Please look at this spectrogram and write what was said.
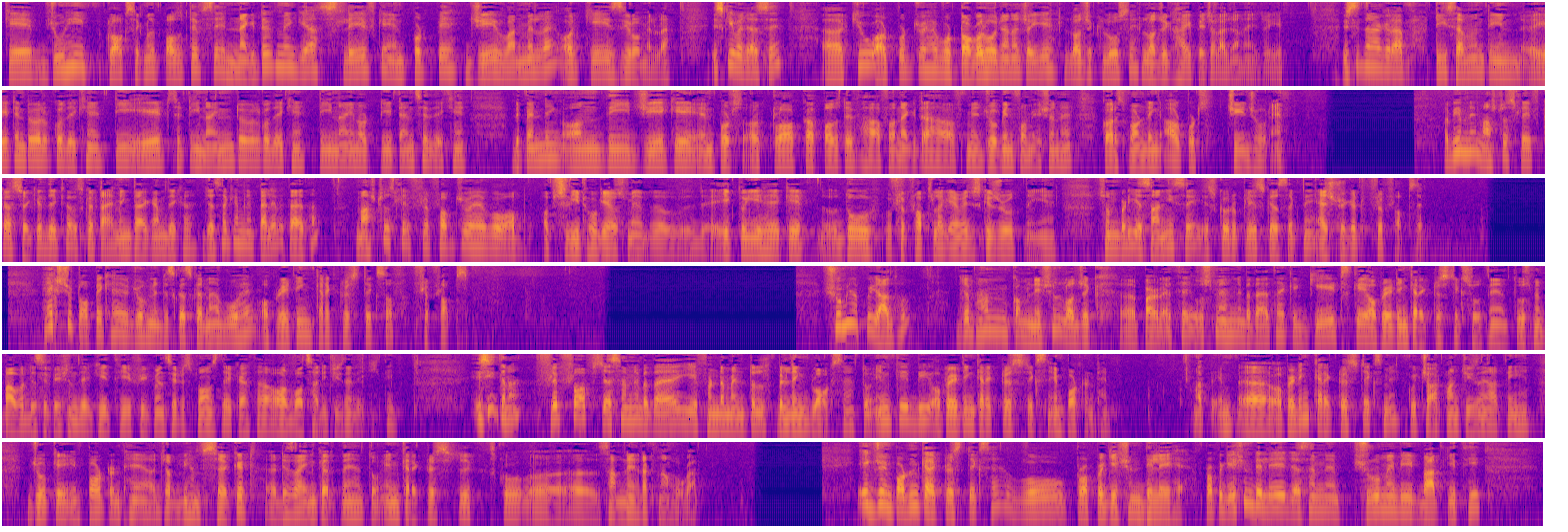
کہ جو ہی کلاک سگنل پوزیٹو سے نیگیٹو میں گیا، سلیو کے ان پٹ پہ جے ون مل رہا ہے اور کے زیرو مل رہا ہے۔ اس کی وجہ سے کیو آؤٹ پٹ جو ہے وہ ٹاگل ہو جانا چاہیے، لاجک لو سے لاجک ہائی پہ چلا جانا چاہیے۔ اسی طرح اگر آپ ٹی سیون ایٹ انٹرول کو دیکھیں، ٹی ایٹ سے ٹی نائن انٹرول کو دیکھیں، ٹی نائن اور ٹی ٹین سے دیکھیں، ڈپینڈنگ آن دی جے کے ان پٹس اور کلاک کا پوزیٹو ہاف اور نیگیٹو ہاف میں جو بھی انفارمیشن ہے، کورسپونڈنگ آؤٹ پٹس چینج ہو رہے ہیں۔ ابھی ہم نے ماسٹر سلیو کا سرکٹ دیکھا، اس کا ٹائمنگ ڈائگرام دیکھا۔ جیسا کہ ہم نے پہلے بتایا تھا ماسٹر سلیو فلپ فلپ جو ہے وہ اب ابسلیٹ ہو گیا۔ اس میں، ایک تو یہ ہے کہ دو فلپ فلپس لگے ہوئے جس کی ضرورت نہیں ہے۔ سو ہم بڑی آسانی سے اس کو ریپلیس کر سکتے ہیں ایچ ٹریگٹ فلپ فلپ سے۔ نیکسٹ جو ٹاپک ہے جو ہم نے ڈسکس کرنا ہے، وہ ہے operating characteristics of flip flops شو میں آپ کو یاد ہو جب ہم کمبنیشن لاجک uh, پڑھ رہے تھے، اس میں ہم نے بتایا تھا کہ گیٹس کے آپریٹنگ کیریکٹرسٹکس ہوتے ہیں۔ تو اس میں پاور ڈسپیشن دیکھی تھی فریکوینسی رسپانس دیکھا تھا اور بہت ساری چیزیں دیکھی تھی اسی طرح فلپ فلوپس جیسے ہم نے بتایا، یہ فنڈامنٹل بلڈنگ بلاکس ہیں۔ تو ان کے بھی آپریٹنگ کیریکٹرسٹکس امپورٹنٹ ہیں۔ اب آپریٹنگ کیریکٹرسٹکس uh, میں کوئی چار پانچ چیزیں آتی ہیں جو کہ امپورٹنٹ ہیں۔ جب بھی ہم سرکٹ ڈیزائن کرتے ہیں، تو ان کیریکٹرسٹکس کو uh, سامنے رکھنا ہوگا۔ ایک جو امپورٹنٹ کیریکٹرسٹکس ہے وہ پروپیگیشن ڈیلے ہے۔ پروپیگیشن ڈیلے جیسے ہم نے شروع میں بھی بات کی تھی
